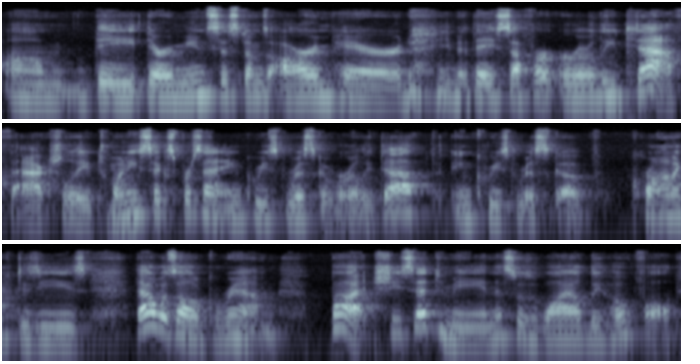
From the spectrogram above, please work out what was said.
Um, they their immune systems are impaired. You know, they suffer early death. Actually, hmm. twenty six percent increased risk of early death, increased risk of chronic disease. That was all grim. But she said to me, and this was wildly hopeful.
